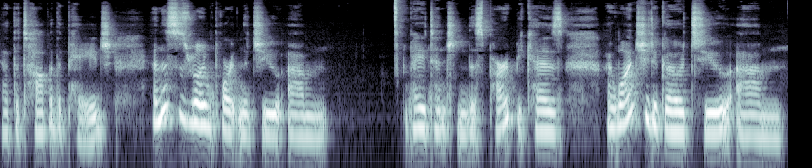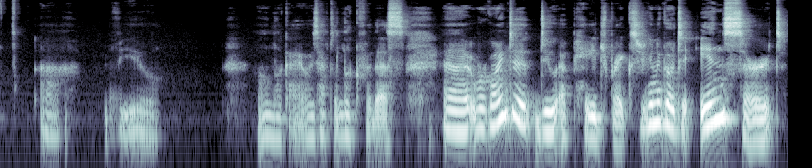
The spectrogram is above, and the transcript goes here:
at the top of the page. And this is really important that you um, pay attention to this part because I want you to go to um, uh, view Oh, look, I always have to look for this. Uh, we're going to do a page break. So you're going to go to Insert.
